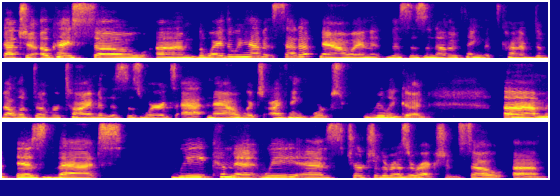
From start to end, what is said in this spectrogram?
Gotcha. Okay, so um, the way that we have it set up now, and it- this is another thing that's kind of developed over time, and this is where it's at now, which I think works really good, um, is that we commit, we as Church of the Resurrection, so um,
